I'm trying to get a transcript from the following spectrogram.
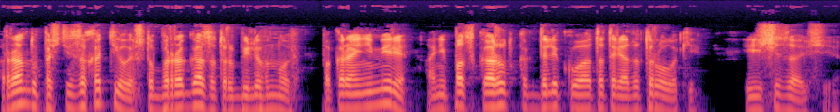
Ранду почти захотелось, чтобы рога затрубили вновь. По крайней мере, они подскажут, как далеко от отряда троллоки и исчезающие.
